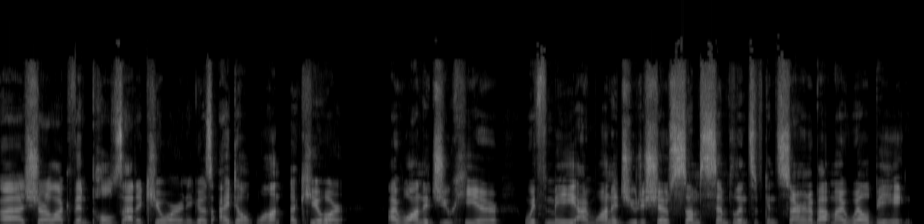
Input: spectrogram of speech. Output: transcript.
uh, Sherlock then pulls out a cure and he goes, I don't want a cure. I wanted you here with me. I wanted you to show some semblance of concern about my well being.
